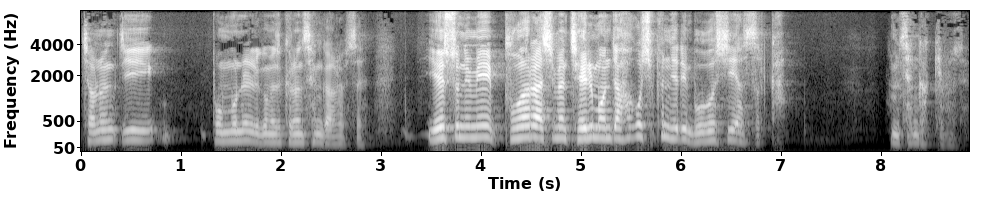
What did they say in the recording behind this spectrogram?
저는 이 본문을 읽으면서 그런 생각을 했어요. 예수님이 부활하시면 제일 먼저 하고 싶은 일이 무엇이었을까? 한번 생각해 보세요.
